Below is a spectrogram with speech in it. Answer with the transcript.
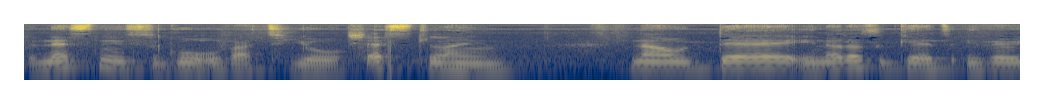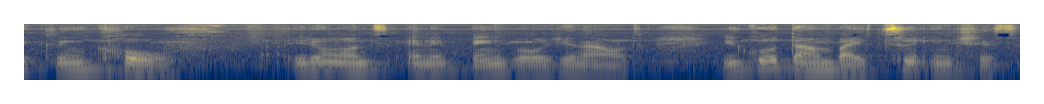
the next thing is to go over to your chest line now there in order to get a very clean curve you don't want anything bulging out. You go down by two inches.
